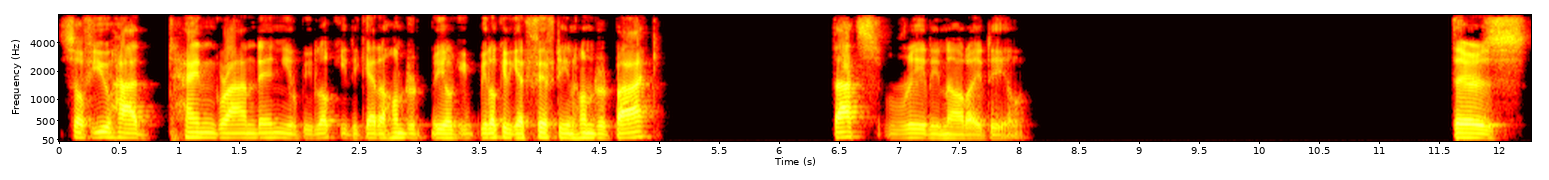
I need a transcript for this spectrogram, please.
So if you had ten grand in, you'll be lucky to get a hundred. You'll be lucky to get fifteen hundred back. That's really not ideal. There's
